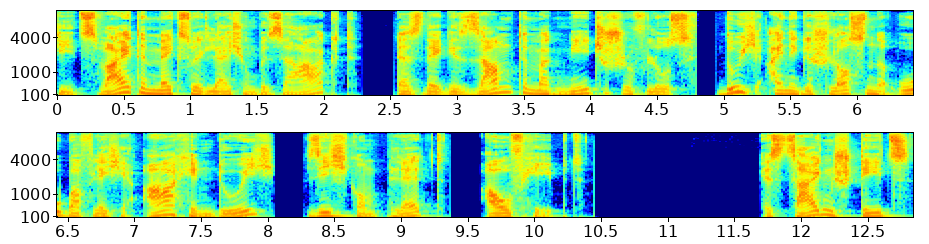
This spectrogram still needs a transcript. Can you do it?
Die zweite Maxwell-Gleichung besagt, dass der gesamte magnetische Fluss durch eine geschlossene Oberfläche A hindurch sich komplett aufhebt. Es zeigen stets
